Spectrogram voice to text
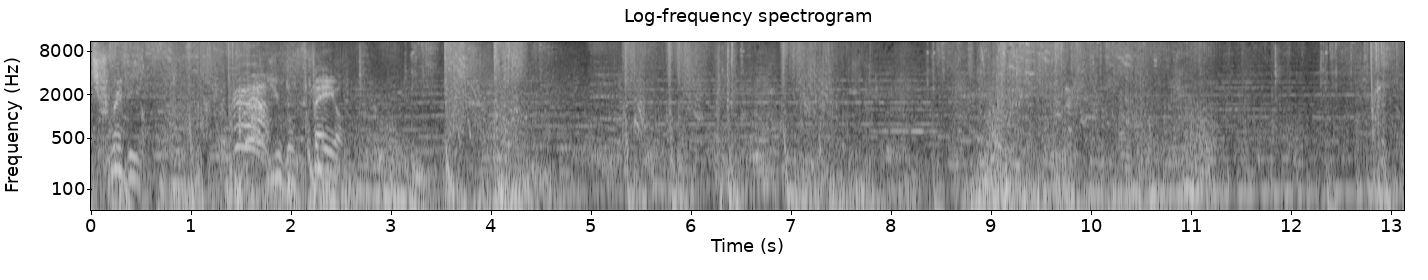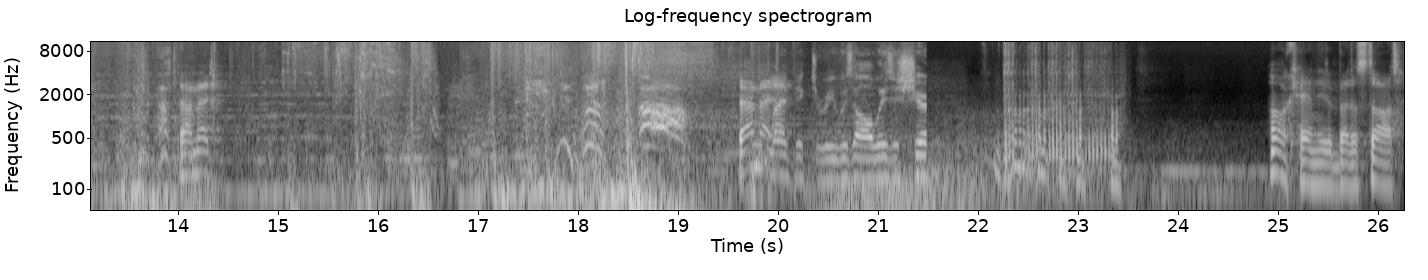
Trivial. You will fail. Victory was always assured. Okay, I need a better start.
